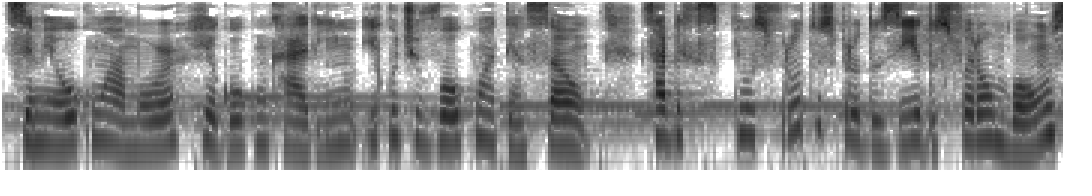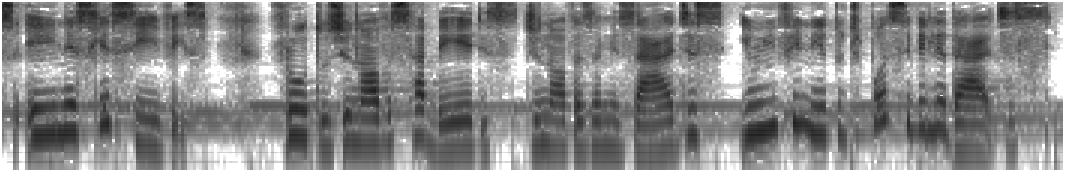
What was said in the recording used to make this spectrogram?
semeou com amor, regou com carinho e cultivou com atenção, sabe que os frutos produzidos foram bons e inesquecíveis, frutos de novos saberes, de novas amizades e um infinito de possibilidades.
